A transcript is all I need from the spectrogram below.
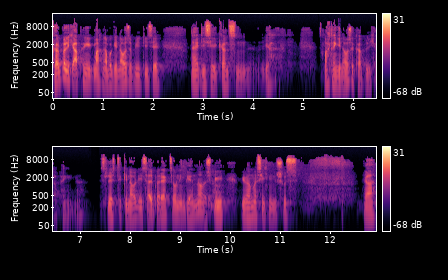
körperlich abhängig machen, aber genauso wie diese, naja, diese ganzen, ja, es macht einen genauso körperlich abhängig. Ne? Es löst genau dieselben Reaktionen im Gehirn aus, genau. wie, wie wenn man sich einen Schuss ja,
